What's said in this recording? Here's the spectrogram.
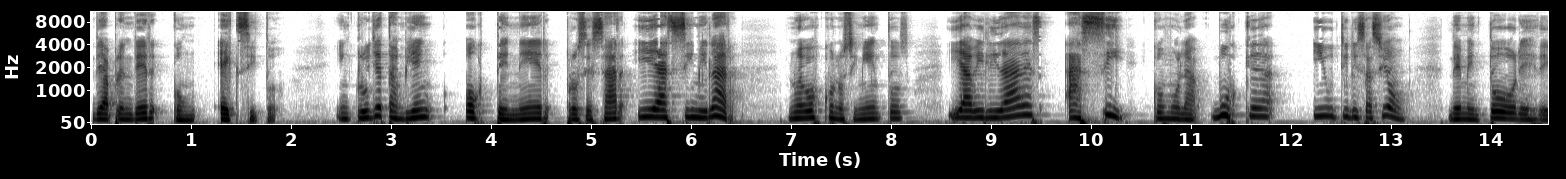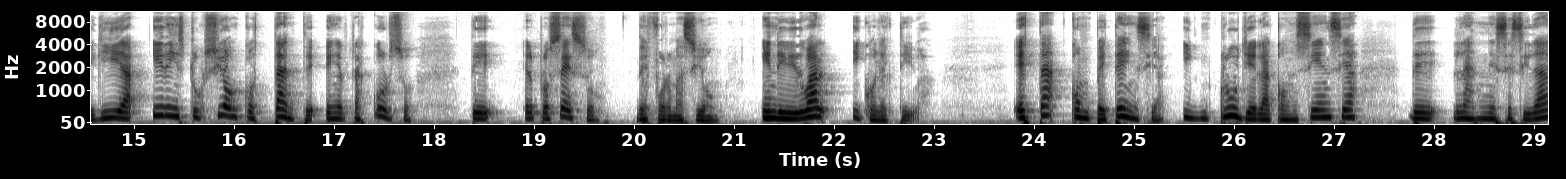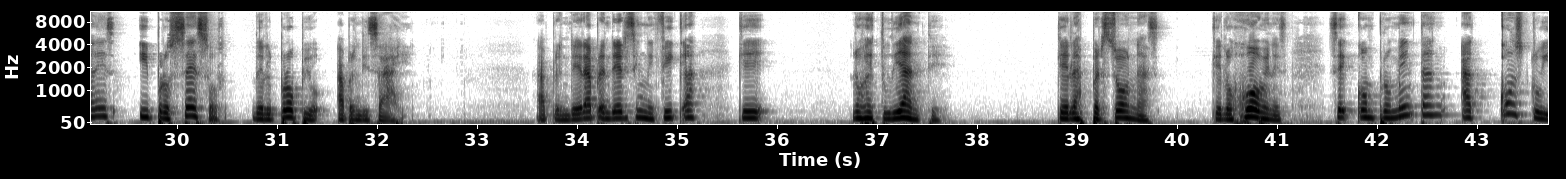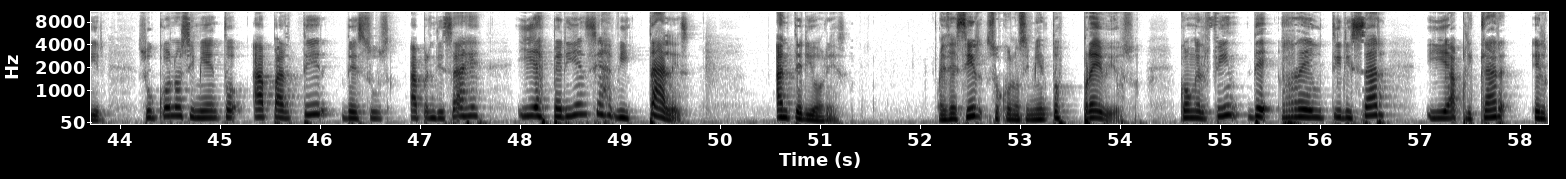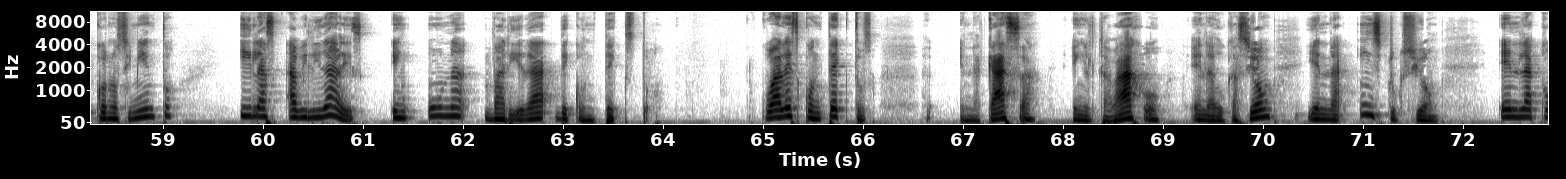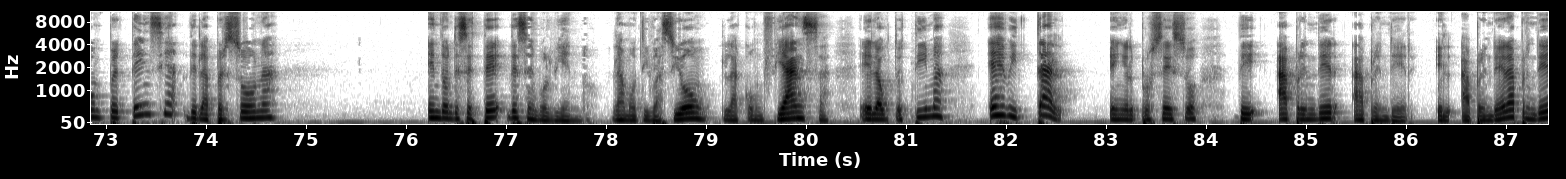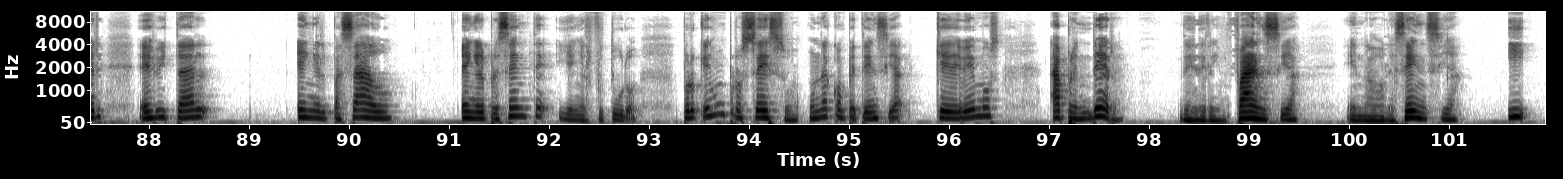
de aprender con éxito. Incluye también obtener, procesar y asimilar nuevos conocimientos y habilidades, así como la búsqueda y utilización de mentores, de guía y de instrucción constante en el transcurso del el proceso de formación individual y colectiva. Esta competencia incluye la conciencia de las necesidades y procesos del propio aprendizaje. Aprender a aprender significa que los estudiantes, que las personas, que los jóvenes se comprometan a construir su conocimiento a partir de sus aprendizajes y experiencias vitales anteriores, es decir, sus conocimientos previos, con el fin de reutilizar y aplicar el conocimiento y las habilidades en una variedad de contextos. ¿Cuáles contextos? En la casa, en el trabajo, en la educación y en la instrucción en la competencia de la persona en donde se esté desenvolviendo. La motivación, la confianza, el autoestima es vital en el proceso de aprender a aprender. El aprender a aprender es vital en el pasado, en el presente y en el futuro, porque es un proceso, una competencia que debemos aprender desde la infancia, en la adolescencia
